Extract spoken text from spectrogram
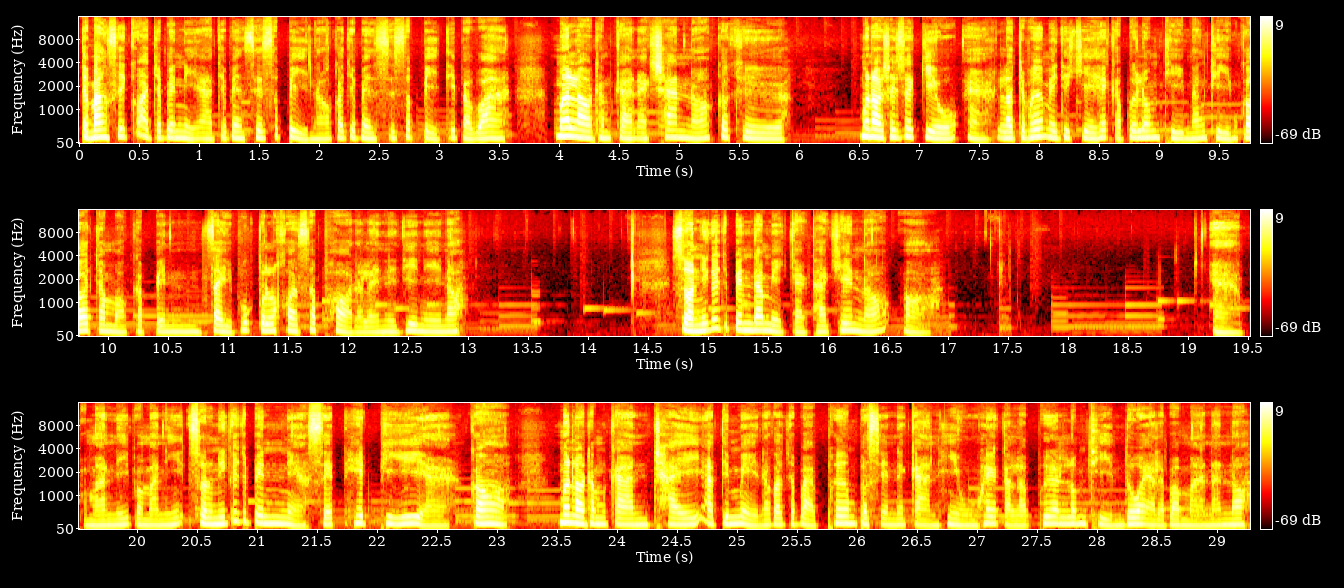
แต่บางเซตก็อาจจะเป็นหนีอาจจะเป็นซตสปีดเนาะก็จะเป็นซตสปีดที่แบบว่าเมื่อเราทำการแอคชั่นเนาะก็คือ เมื่อเราใช้สกิลอะเราจะเพิ่ม ATK ให้กับเพื่อนร่วมทีมทั้งทีมก็จะเหมาะกับเป็นใส่พวกตัวละครซัพพอร์ตอะไรในที่นี้เนาะส่วนนี้ก็จะเป็นดาเมจจากทาเคนเนาะอ๋ออ่าประมาณนี้ประมาณนี้ ส่วนนี้ก็จะเป็นเนี่ยเซต HP อะก็เมื่อเราทำการใช้อัติเมทเราก็จะแบบเพิ่มเปอร์เซ็นต์ในการฮิวให้กับเราเพื่อนร่วมทีมด้วยอะไรประมาณนั้นเนาะ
